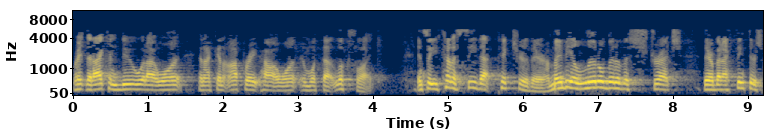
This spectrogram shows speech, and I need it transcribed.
right? That I can do what I want and I can operate how I want and what that looks like. And so you kind of see that picture there. Maybe a little bit of a stretch there, but I think there's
